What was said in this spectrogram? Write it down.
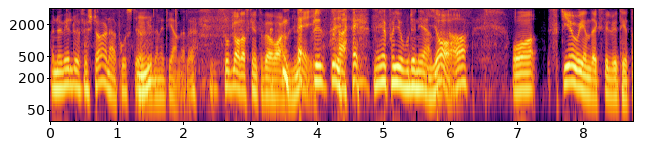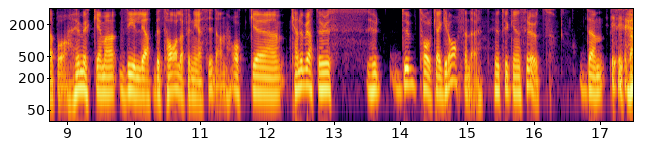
Men nu vill du förstöra den här positiva Mm. bilden lite grann, eller? Så glada ska vi inte behöva vara. Nej. Precis. Ner på jorden igen. Ja. Och skew index vill vi titta på. Hur mycket är man villig att betala för nedsidan? Och eh, kan du berätta hur, hur du tolkar grafen där? Hur tycker den ser ut? Den sista.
